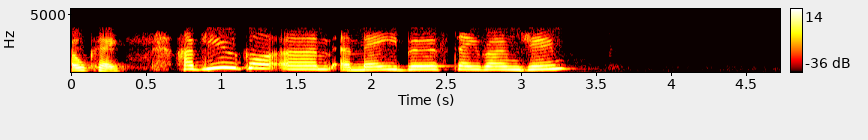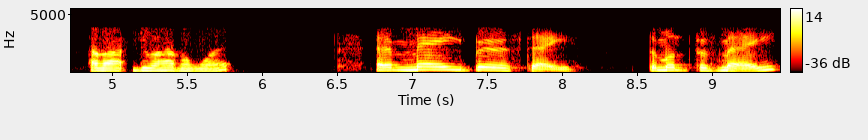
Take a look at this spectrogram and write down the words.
Okay. Have you got um, a May birthday round you? Have I, do I have a what? A May birthday, the month of May.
